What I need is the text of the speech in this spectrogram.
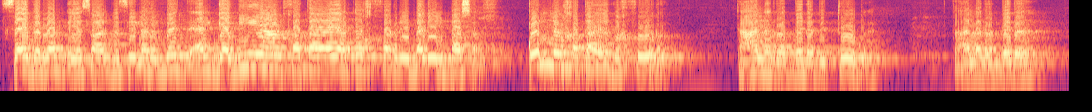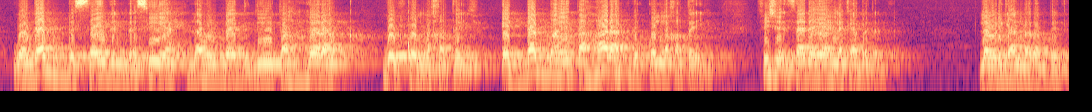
سيد الرب يسوع المسيح له المجد قال جميع الخطايا تغفر لبني البشر. كل الخطايا مغفورة. تعال لربنا بالتوبة. تعال لربنا ودم السيد المسيح له المجد يطهرك من كل خطية. الدم هيطهرك من كل خطية. فيش إنسان هيهلك ابدا. لو رجع لربنا.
